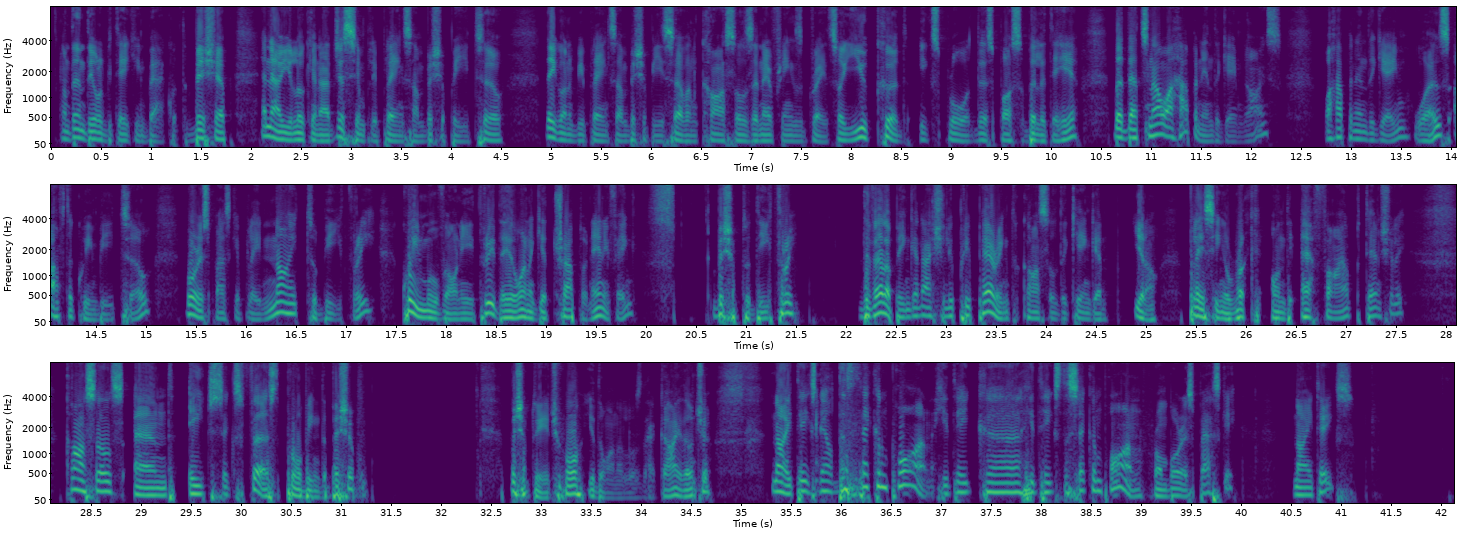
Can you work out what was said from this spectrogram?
and then they will be taking back with the bishop. And now you're looking at just simply playing some bishop e2 they're going to be playing some bishop e7 castles and everything's great. So you could explore this possibility here. But that's not what happened in the game guys. What happened in the game was after queen b2 boris Spassky played knight to b3 queen move on e3 they don't want to get trapped on anything. Bishop to d3 developing and actually preparing to castle the king and you know placing a rook on the f file potentially castles and h6 first, probing the bishop. Bishop to h4. You don't want to lose that guy, don't you? Now he takes now the second pawn. He take uh, he takes the second pawn from Boris Spassky. Now he takes,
